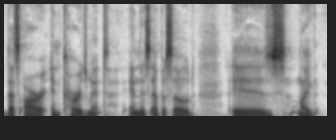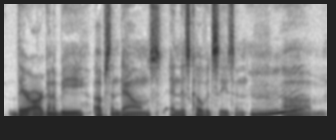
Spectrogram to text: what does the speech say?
that's our encouragement in this episode is like there are going to be ups and downs in this COVID season. Mm-hmm. Um,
